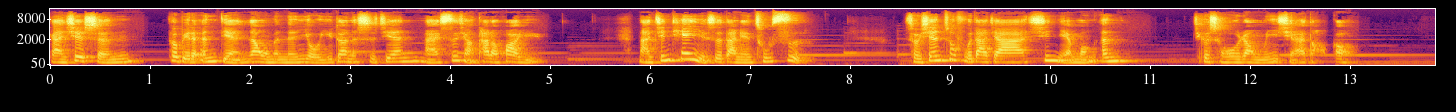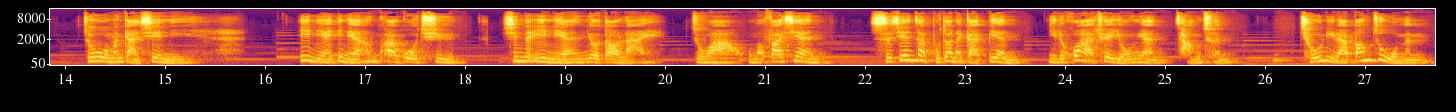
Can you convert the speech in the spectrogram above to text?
感谢神特别的恩典，让我们能有一段的时间来思想他的话语。那今天也是大年初四，首先祝福大家新年蒙恩。这个时候，让我们一起来祷告。主，我们感谢你，一年一年很快过去，新的一年又到来。主啊，我们发现时间在不断的改变，你的话却永远长存。求你来帮助我们，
